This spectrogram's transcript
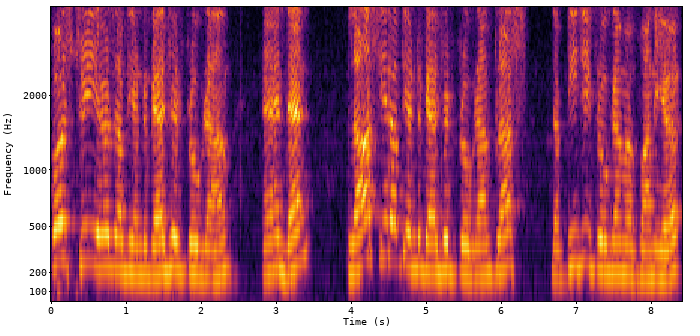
first three years of the undergraduate program, and then last year of the undergraduate program plus the PG program of one year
